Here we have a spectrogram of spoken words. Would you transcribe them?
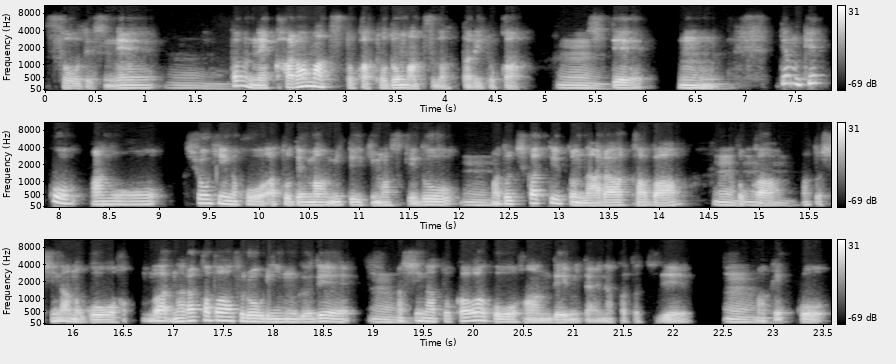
そうですね。うん。多分ね、唐松とかトド松だったりとかうん。して、うん。でも結構、あの、商品の方、後でまあ見ていきますけど、うん。まあどっちかっていうと、奈良カバーとか、あとシナの合板は、奈良カバーはフローリングで、うん、まあ、シナとかは合板でみたいな形で、うん。まあ、結構、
